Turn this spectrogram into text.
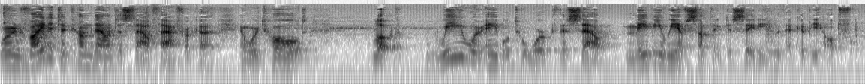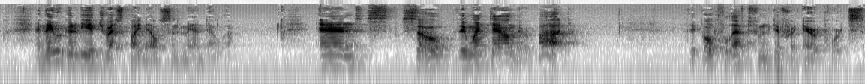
were invited to come down to South Africa and were told, look, we were able to work this out. Maybe we have something to say to you that could be helpful. And they were going to be addressed by Nelson Mandela. And so they went down there. But they both left from different airports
